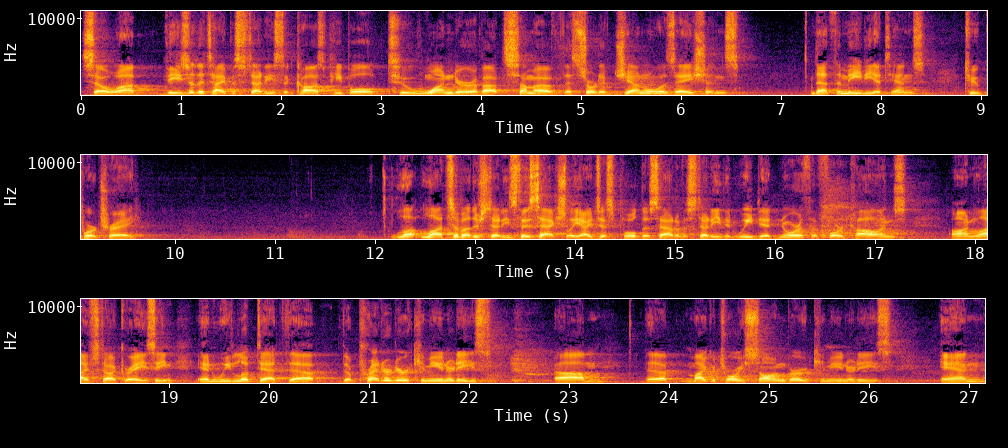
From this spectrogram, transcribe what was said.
so uh, these are the type of studies that cause people to wonder about some of the sort of generalizations that the media tends to portray. Lots of other studies. This actually, I just pulled this out of a study that we did north of Fort Collins on livestock grazing, and we looked at the, the predator communities, um, the migratory songbird communities, and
